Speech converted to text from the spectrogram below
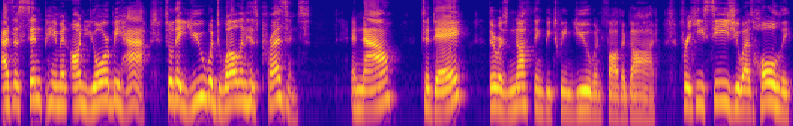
as a sin payment on your behalf so that you would dwell in his presence. And now, today, there is nothing between you and Father God, for he sees you as holy,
